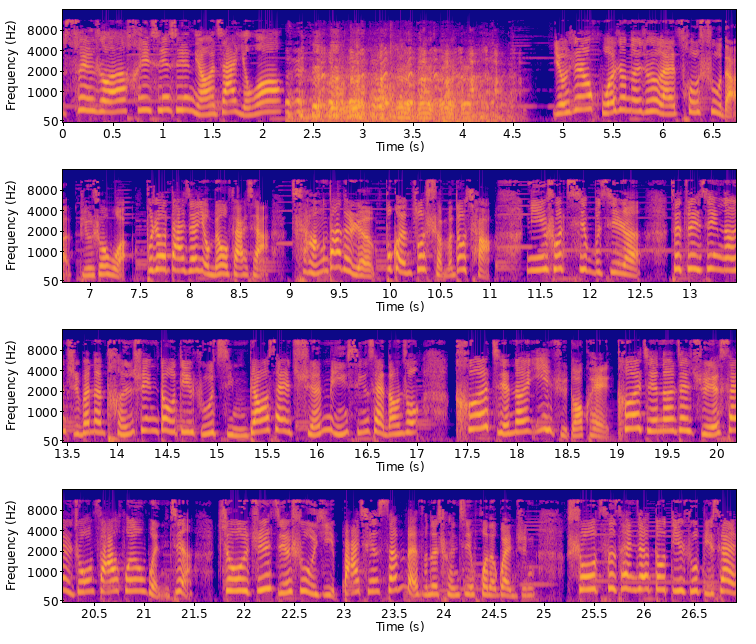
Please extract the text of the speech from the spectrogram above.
所以说，黑猩猩你要加油哦。有些人活着呢，就是来凑数的。比如说我，不知道大家有没有发现，强大的人不管做什么都强。你说气不气人？在最近呢举办的腾讯斗地主锦标赛全明星赛当中，柯洁呢一举夺魁。柯洁呢在决赛中发挥稳健，九局结束以八千三百分的成绩获得冠军。首次参加斗地主比赛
